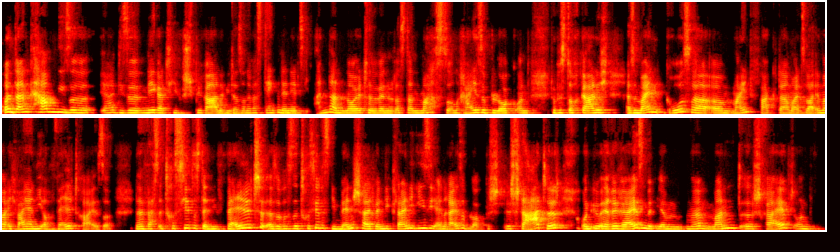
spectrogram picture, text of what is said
und dann kam diese, ja, diese negative Spirale wieder, so, ne, was denken denn jetzt die anderen Leute, wenn du das dann machst, so ein Reiseblog und du bist doch gar nicht, also mein großer ähm, Mindfuck damals war immer, ich war ja nie auf Weltreise. Ne, was interessiert es denn die Welt? Also was interessiert es die Menschheit, wenn die kleine Easy einen Reiseblog startet und über ihre Reisen mit ihrem ne, Mann äh, schreibt und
